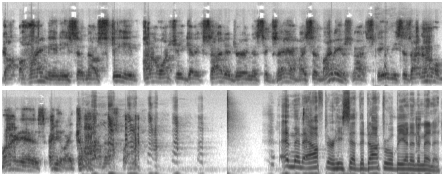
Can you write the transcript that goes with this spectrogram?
got behind me, and he said, "Now, Steve, I don't want you to get excited during this exam." I said, "My name's not Steve." He says, "I know, mine is." Anyway, come on, that's funny. And then after he said, the doctor will be in in a minute.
